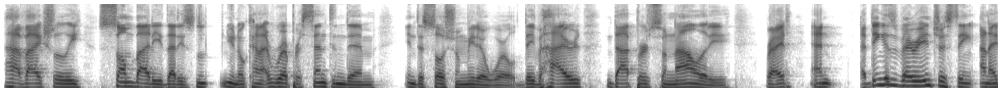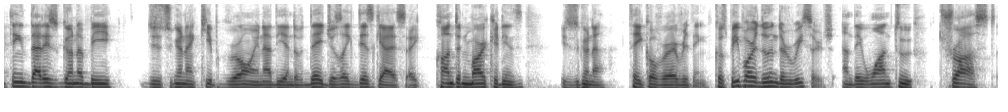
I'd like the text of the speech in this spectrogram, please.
have actually somebody that is, you know, kind of representing them in the social media world. They've hired that personality, right? And I think it's very interesting. And I think that is going to be just to keep growing at the end of the day. Just like this guys, like content marketing is to take over everything because people are doing their research and they want to trust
